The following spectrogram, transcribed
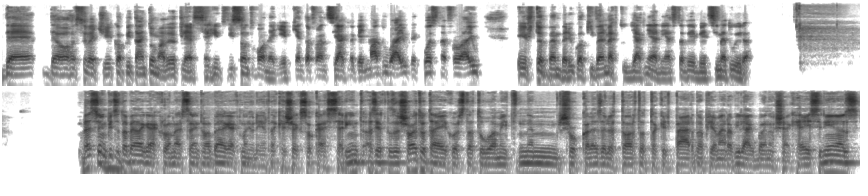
de, de a szövetségkapitány Tomá Vökler szerint viszont van egyébként a franciáknak egy Maduájuk, egy Kosznefroájuk, és több emberük, akivel meg tudják nyerni ezt a VB címet újra. Beszéljünk picit a belgákról, mert szerintem a belgák nagyon érdekesek szokás szerint. Azért az a sajtótájékoztató, amit nem sokkal ezelőtt tartottak egy pár napja már a világbajnokság helyszínén, az,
